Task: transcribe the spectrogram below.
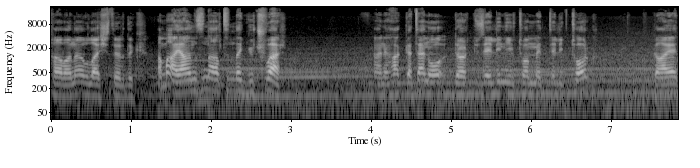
tavana ulaştırdık. Ama ayağınızın altında güç var. Hani hakikaten o 450 Nm'lik tork gayet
